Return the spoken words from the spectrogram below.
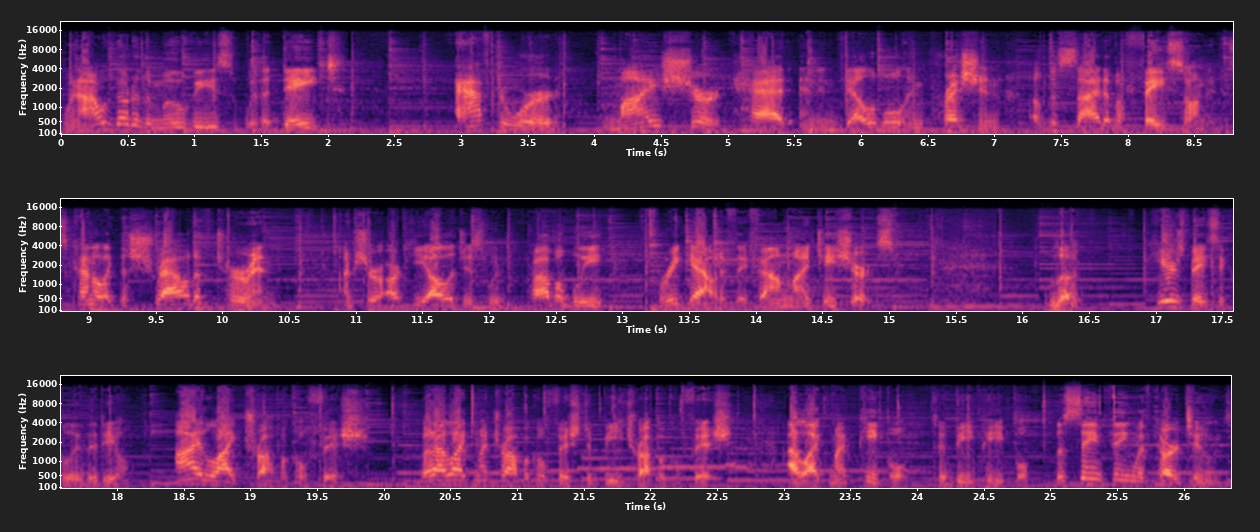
when I would go to the movies with a date, afterward, my shirt had an indelible impression of the side of a face on it. It's kind of like the Shroud of Turin. I'm sure archaeologists would probably freak out if they found my t shirts. Look, Here's basically the deal. I like tropical fish, but I like my tropical fish to be tropical fish. I like my people to be people. The same thing with cartoons.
